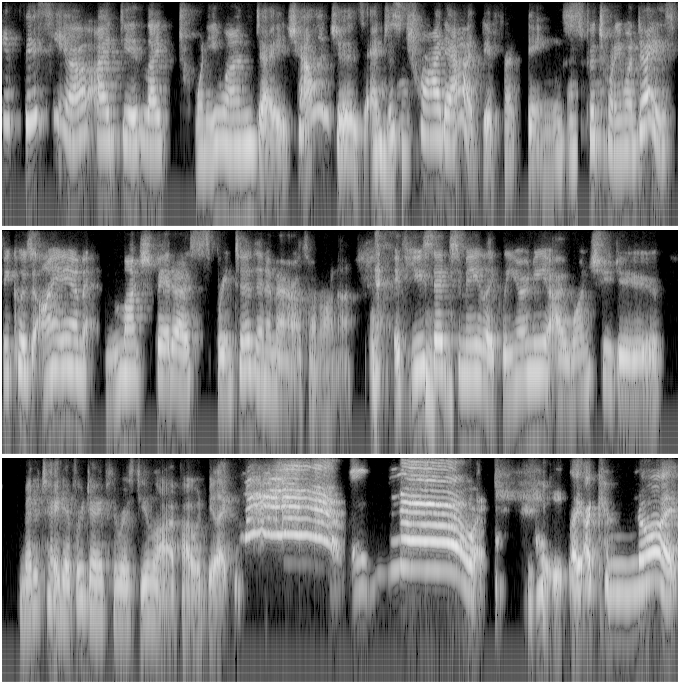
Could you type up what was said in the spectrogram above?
if this year I did like 21 day challenges and just Mm-hmm. tried out different things for 21 days because I am much better sprinter than a marathon runner. If you said to me, like, Leonie, I want you to meditate every day for the rest of your life, I would be like, no, no, I hate, like, I cannot.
